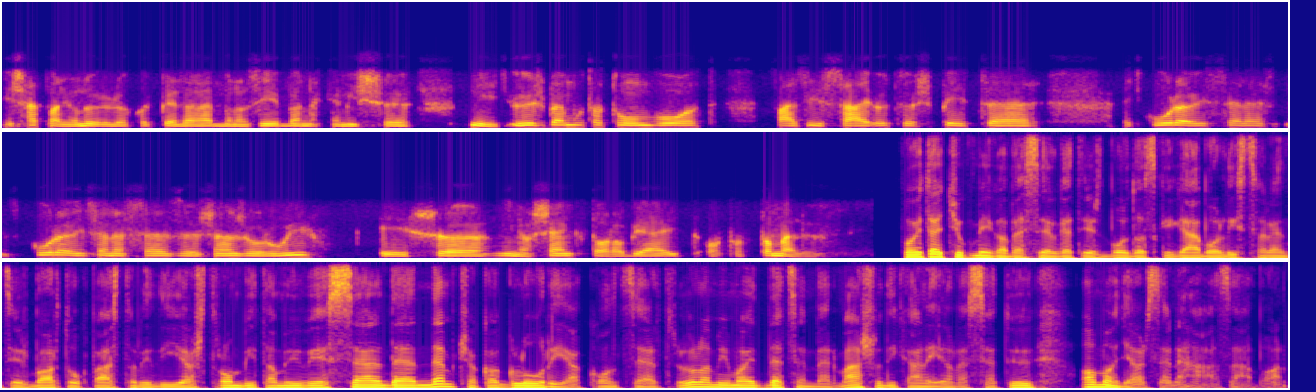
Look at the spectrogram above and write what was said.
és hát nagyon örülök, hogy például ebben az évben nekem is négy ős bemutatón volt, Fázil Száj, Ötös Péter, egy koreai, zeneszerző Jean Rui és Nina Schenk darabjáit adhattam elő. Folytatjuk még a beszélgetést Boldocki Gábor, Liszt Ferenc és Bartók Pásztori díjas trombita művésszel, de nem csak a Glória koncertről, ami majd december másodikán élvezhető a Magyar Zeneházában.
